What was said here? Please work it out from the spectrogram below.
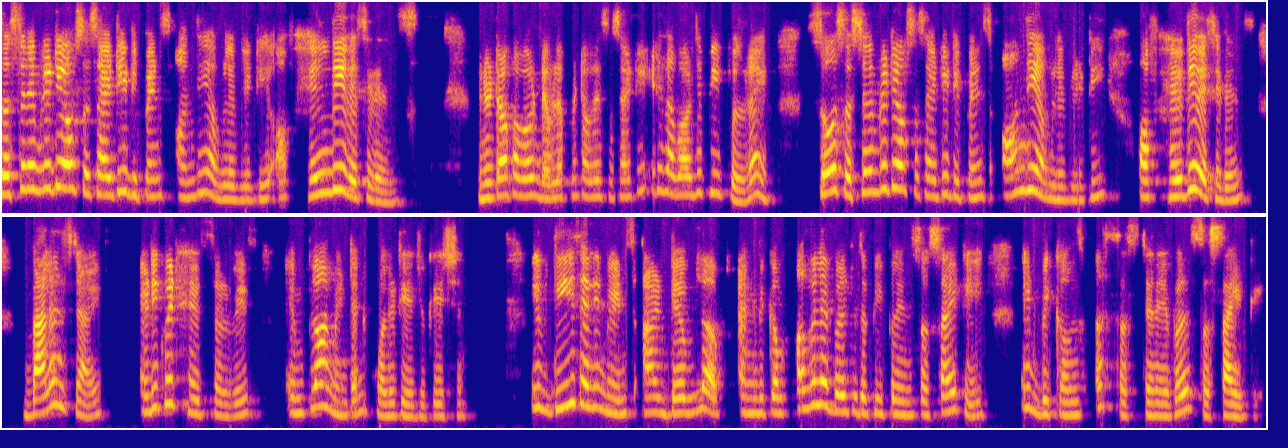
Sustainability of society depends on the availability of healthy residents when you talk about development of the society, it is about the people, right? So sustainability of society depends on the availability of healthy residents, balanced diet, adequate health service, employment and quality education. If these elements are developed and become available to the people in society, it becomes a sustainable society.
